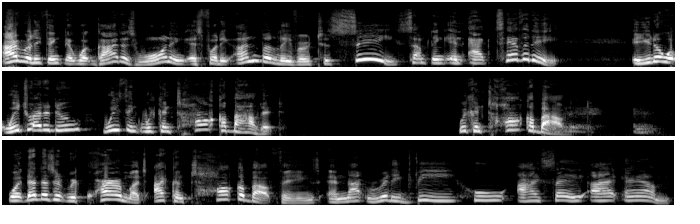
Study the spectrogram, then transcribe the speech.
I really think that what God is wanting is for the unbeliever to see something in activity. And you know what we try to do? We think we can talk about it. We can talk about it. Well, that doesn't require much. I can talk about things and not really be who I say I am.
